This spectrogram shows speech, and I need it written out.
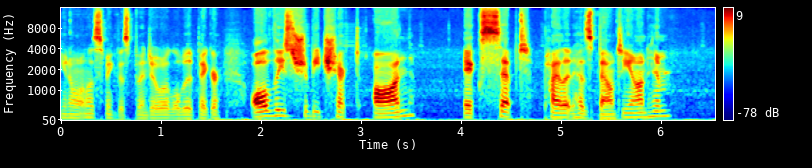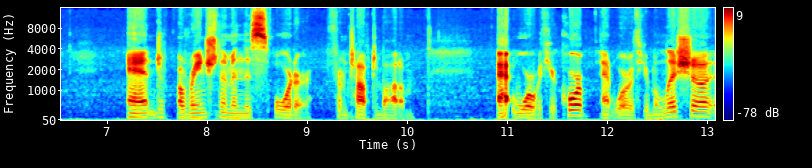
you know, what, let's make this window a little bit bigger. All of these should be checked on, except pilot has bounty on him, and arrange them in this order from top to bottom. At war with your corp, at war with your militia,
